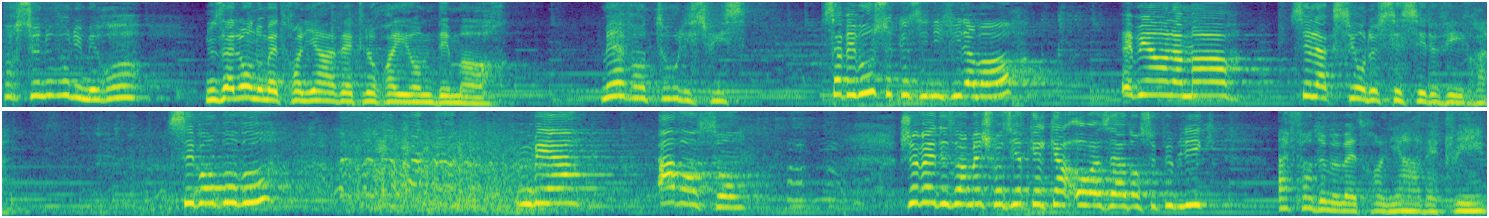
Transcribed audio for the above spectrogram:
Pour ce nouveau numéro, nous allons nous mettre en lien avec le royaume des morts. Mais avant tout, les Suisses, savez-vous ce que signifie la mort? Eh bien, la mort, c'est l'action de cesser de vivre. C'est bon pour vous? Bien, avançons. Je vais désormais choisir quelqu'un au hasard dans ce public afin de me mettre en lien avec lui.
